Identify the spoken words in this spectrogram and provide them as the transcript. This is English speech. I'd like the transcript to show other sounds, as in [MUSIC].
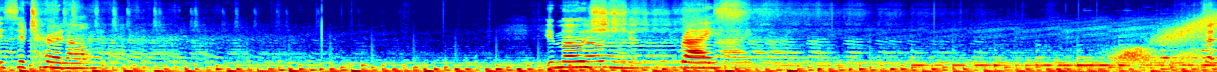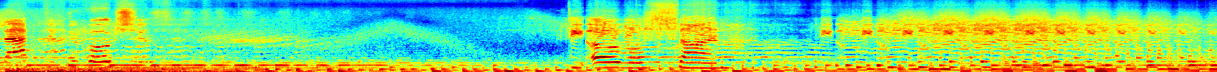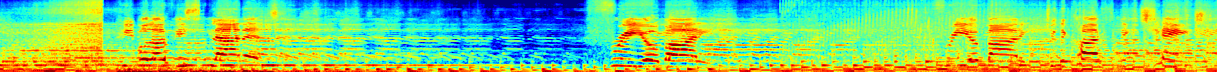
Is eternal. Emotion rise. Galactic devotion. The oval sun. People of this planet. Free your body. Free your body to the cosmic change.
